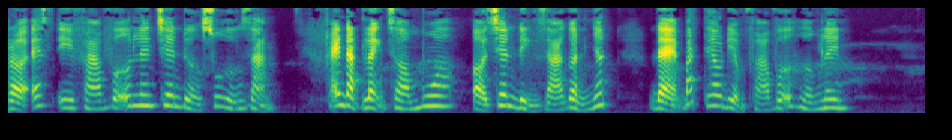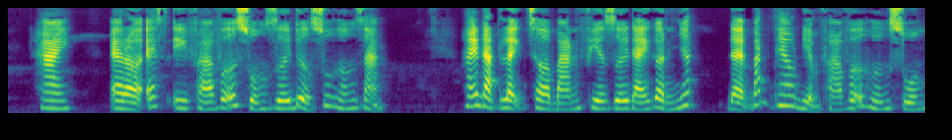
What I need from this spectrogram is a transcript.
RSI phá vỡ lên trên đường xu hướng giảm, hãy đặt lệnh chờ mua ở trên đỉnh giá gần nhất để bắt theo điểm phá vỡ hướng lên. 2. RSI phá vỡ xuống dưới đường xu hướng giảm. Hãy đặt lệnh chờ bán phía dưới đáy gần nhất để bắt theo điểm phá vỡ hướng xuống.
